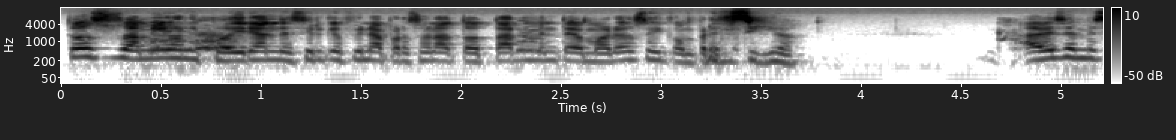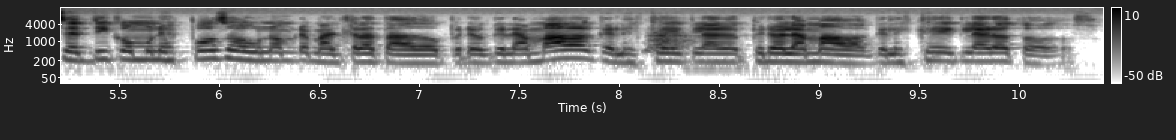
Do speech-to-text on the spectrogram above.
Todos sus amigos les podrían decir que fui una persona totalmente amorosa y comprensiva. A veces me sentí como un esposo o un hombre maltratado, pero que la amaba, que les quede claro, pero la amaba, que les quede claro a todos.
